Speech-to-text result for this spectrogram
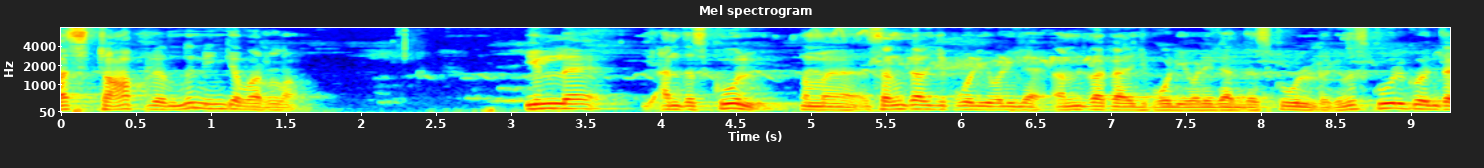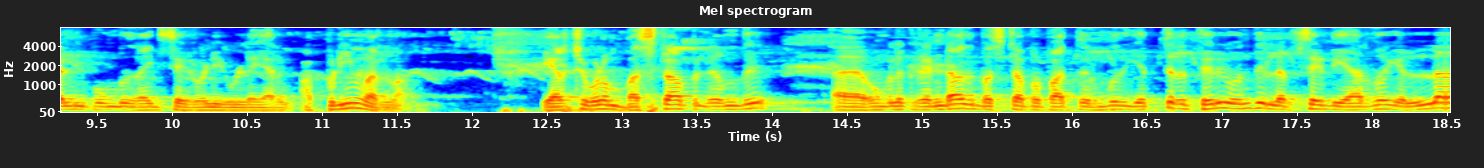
பஸ் ஸ்டாப்லேருந்து நீங்கள் வரலாம். இல்லை அந்த ஸ்கூல் நம்ம சன் காலேஜ் போடிய வழியில் அமிர்தா காலேஜ் போடிய வழியில் அந்த ஸ்கூல் இருக்குது. ஸ்கூலுக்கு வந்து தள்ளி போகும்போது ரைட் சைடு வழி உள்ளே யாரும் அப்படியும் வரலாம். இறச்சகுளம் பஸ் ஸ்டாப்பிலேருந்து உங்களுக்கு ரெண்டாவது பஸ் ஸ்டாப்பை பார்த்து வரும்போது எத்தனை தெரு வந்து லெஃப்ட் சைடு யாருதோ எல்லா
